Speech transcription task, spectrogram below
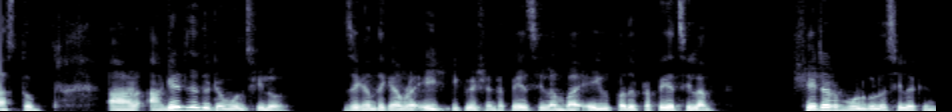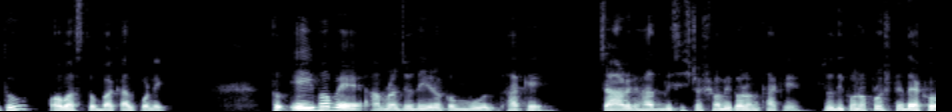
বাস্তব। আর আগের যে দুটো মূল ছিল, যেখান থেকে আমরা এই ইকুয়েশনটা পেয়েছিলাম বা এই উৎপাদকটা পেয়েছিলাম, সেটার মূলগুলো ছিল কিন্তু অবাস্তব বা কাল্পনিক। তো এইভাবে আমরা যদি এরকম মূল থাকে, চার ঘাত বিশিষ্ট সমীকরণ থাকে, যদি কোনো প্রশ্নে দেখো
